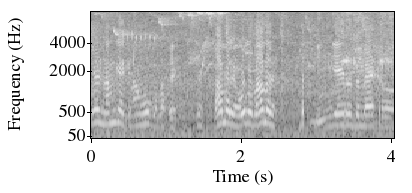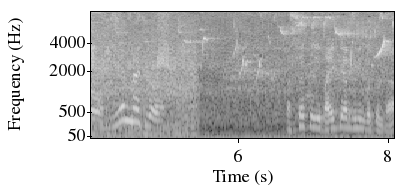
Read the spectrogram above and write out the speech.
ಹೇಳಿ ನಮ್ಗೆ ಯಾಕೆ? ನಾವು ಹೋಗೋ ಬಾ. ಬಾಮರೆ ಹೋಗೋ ಬಾಮರೆ. ನಿಮ್ಗೆ ನಿಂಗೆ ಇರೋದು ಮ್ಯಾಟ್ರು ಏನ್ ಮ್ಯಾಟ್ರು ಅಷ್ಟಕ್ಕೂ ಈ ಬೈಕ್ ಯಾರ್ದು ನಿಂಗೆ ಗೊತ್ತುಂಟಾ?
